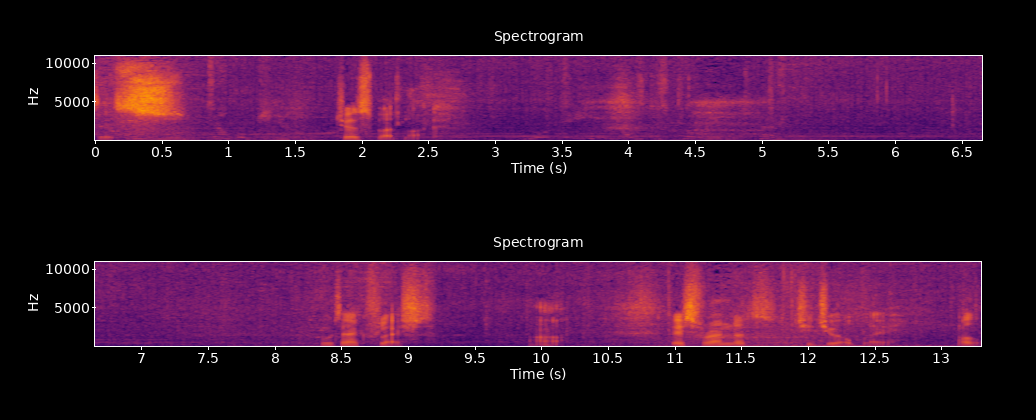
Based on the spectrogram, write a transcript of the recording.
Kill. just bad luck. Who tag flashed? Ah. They surrendered. GG well play. Well,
